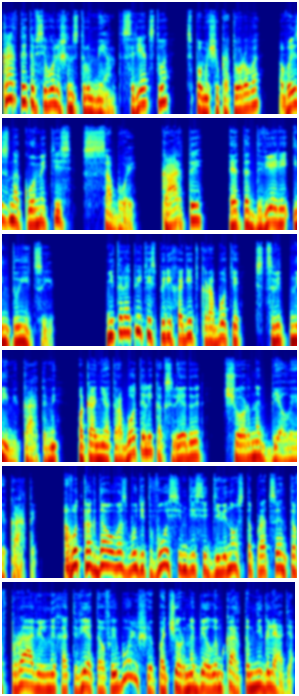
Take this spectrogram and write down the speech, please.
Карта — это всего лишь инструмент, средство, с помощью которого вы знакомитесь с собой. Карты — это двери интуиции. Не торопитесь переходить к работе с цветными картами, пока не отработали как следует черно-белые карты. А вот когда у вас будет 80-90% правильных ответов и больше по черно-белым картам не глядя,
